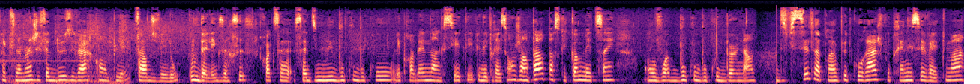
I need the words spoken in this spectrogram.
Fait que finalement, j'ai fait deux hivers complets. Faire du vélo ou de l'exercice. Je crois que ça, ça diminue beaucoup, beaucoup les problèmes d'anxiété puis de dépression. J'en parle parce que comme médecin, on voit beaucoup, beaucoup de burn-out. Difficile, ça prend un peu de courage, il faut traîner ses vêtements.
